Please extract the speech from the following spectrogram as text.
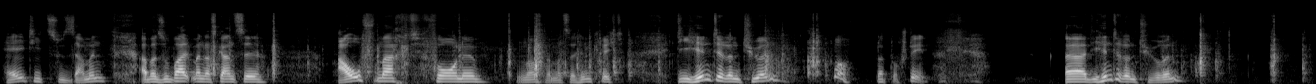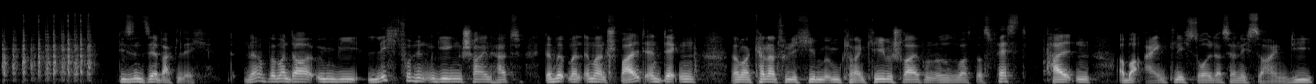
hält die zusammen. Aber sobald man das Ganze aufmacht vorne, na, wenn man es da hinkriegt, die hinteren Türen, oh, bleibt doch stehen, äh, die hinteren Türen, die sind sehr wackelig. Ne? Wenn man da irgendwie Licht von hinten Gegenschein hat, dann wird man immer einen Spalt entdecken. Ja, man kann natürlich hier mit einem kleinen Klebestreifen oder sowas das festhalten, aber eigentlich soll das ja nicht sein. Die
